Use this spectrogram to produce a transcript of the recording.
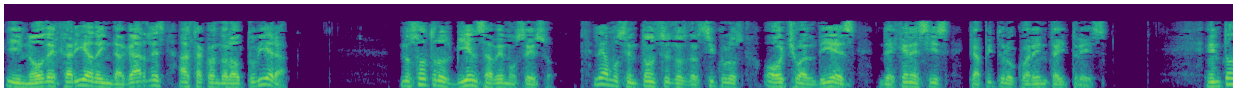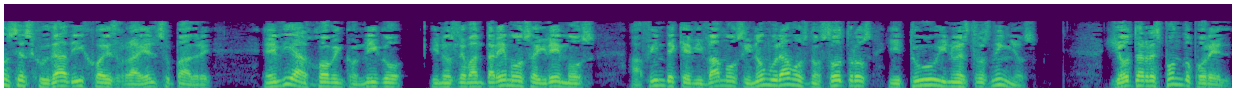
y no dejaría de indagarles hasta cuando la obtuviera. Nosotros bien sabemos eso. Leamos entonces los versículos ocho al diez de Génesis capítulo cuarenta y tres. Entonces Judá dijo a Israel su padre, Envía al joven conmigo, y nos levantaremos e iremos, a fin de que vivamos y no muramos nosotros, y tú y nuestros niños. Yo te respondo por él,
